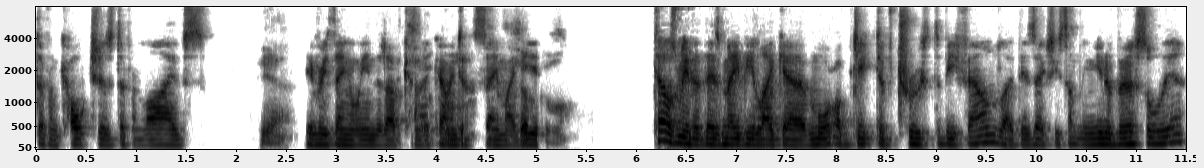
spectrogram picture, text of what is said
different cultures, different lives, Yeah. everything. We ended up kind So of coming to the same So idea cool. tells me that there's maybe like a more objective truth to be found. Like there's actually something universal there.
